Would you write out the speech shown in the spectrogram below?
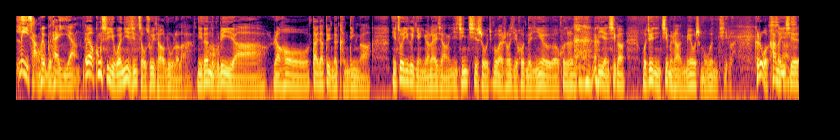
立场会不太一样。不要恭喜以文，你已经走出一条路了啦。你的努力啊，然后大家对你的肯定啊，你作为一个演员来讲，已经其实我就不管说以后你的营业额，或者说 你演戏刚，我觉得你基本上没有什么问题了。可是我看到一些，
